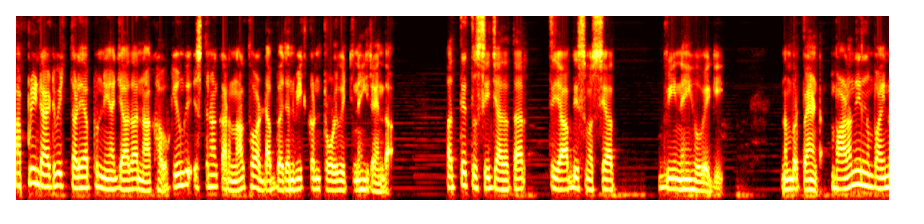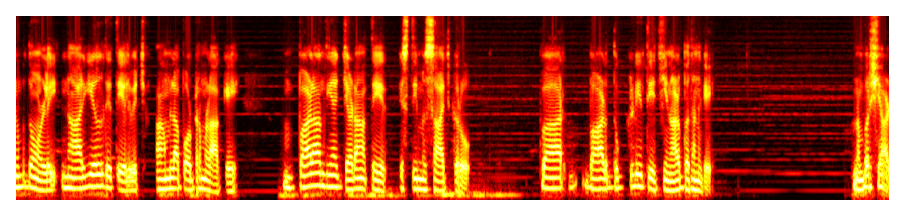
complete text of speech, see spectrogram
ਆਪਣੀ ਡਾਈਟ ਵਿੱਚ ਤਲਿਆ ਭੁੰਨਿਆ ਜ਼ਿਆਦਾ ਨਾ ਖਾਓ, ਕਿਉਂਕਿ ਇਸ ਤਰ੍ਹਾਂ ਕਰਨ ਨਾਲ ਤੁਹਾਡਾ ਵਜ਼ਨ ਵੀ ਕੰਟਰੋਲ ਵਿੱਚ ਨਹੀਂ ਰਹਿੰਦਾ ਅਤੇ ਤੁਸੀਂ ਜ਼ਿਆਦਾਤਰ ਤੇਜ਼ਾਬ ਦੀ ਸਮੱਸਿਆ ਵੀ ਨਹੀਂ ਹੋਵੇਗੀ। ਨੰਬਰ 65 ਵਾਲਾਂ ਦੀ ਲੰਬਾਈ ਨੂੰ ਵਧਾਉਣ ਲਈ ਨਾਰੀਅਲ ਦੇ ਤੇਲ ਵਿੱਚ ਆਮਲਾ ਪਾਊਡਰ ਮਿਲਾ ਕੇ ਵਾਲਾਂ ਦੀਆਂ ਜੜ੍ਹਾਂ ਤੇ ਇਸ ਦੀ ਮਸਾਜ ਕਰੋ। ਵਾਰ, ਵਾਲ ਦੁੱਗਣੀ ਤੇਜ਼ੀ ਨਾਲ ਵਧਣਗੇ। ਨੰਬਰ 66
